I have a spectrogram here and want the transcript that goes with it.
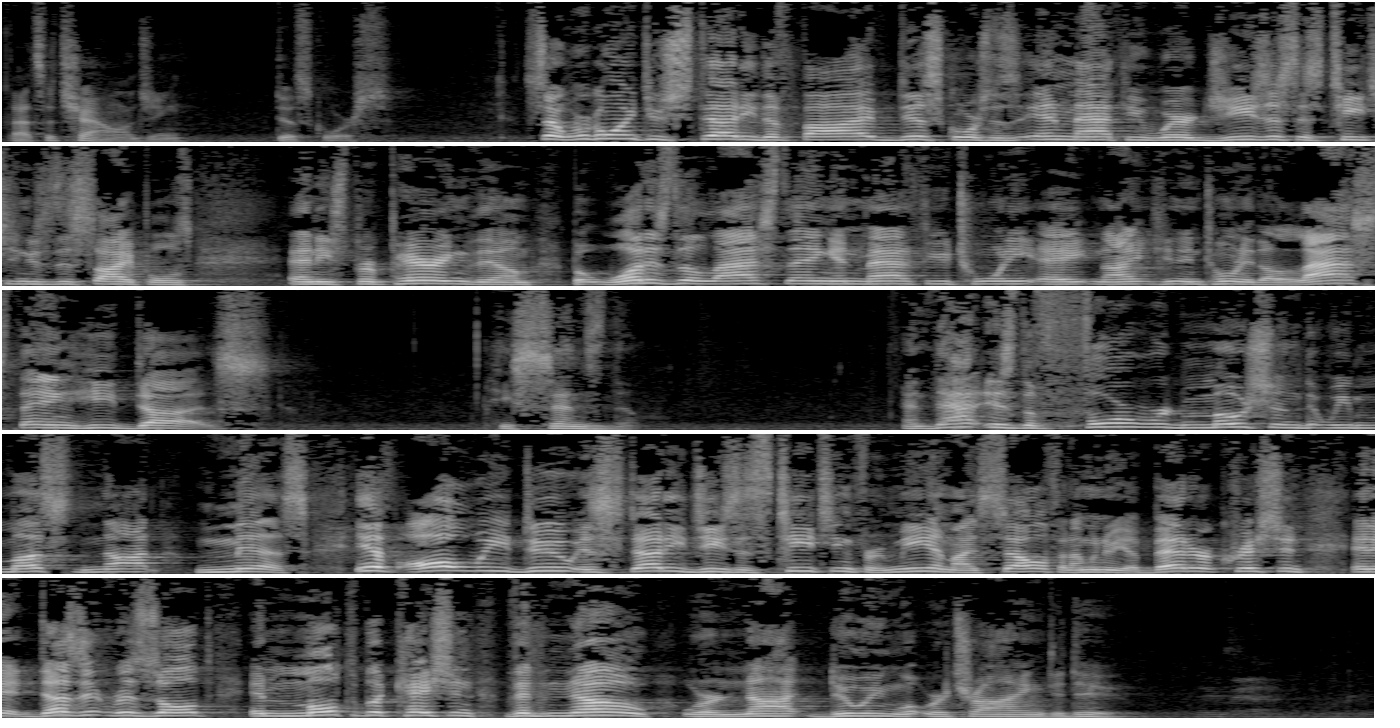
That's a challenging discourse. So, we're going to study the five discourses in Matthew where Jesus is teaching his disciples and he's preparing them. But what is the last thing in Matthew 28 19 and 20? The last thing he does, he sends them. And that is the forward motion that we must not miss. If all we do is study Jesus' teaching for me and myself, and I'm going to be a better Christian, and it doesn't result in multiplication, then no, we're not doing what we're trying to do. Amen.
